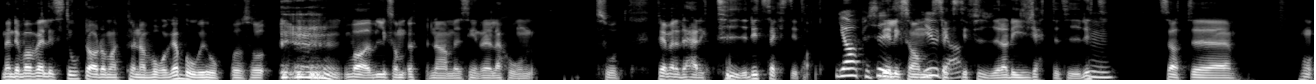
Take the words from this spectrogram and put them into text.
Men det var väldigt stort av dem att kunna våga bo ihop och så vara liksom öppna med sin relation. Så, för jag menar det här är tidigt 60-tal. Ja precis. Det är liksom Gud, ja. 64, det är jättetidigt. Mm. Så att eh, hon,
